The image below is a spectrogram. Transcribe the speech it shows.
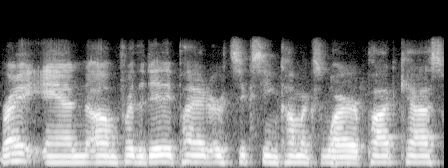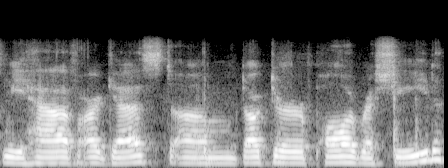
Right, and um, for the Daily Planet Earth 16 Comics Wire podcast, we have our guest, um, Dr. Paul Rashid.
